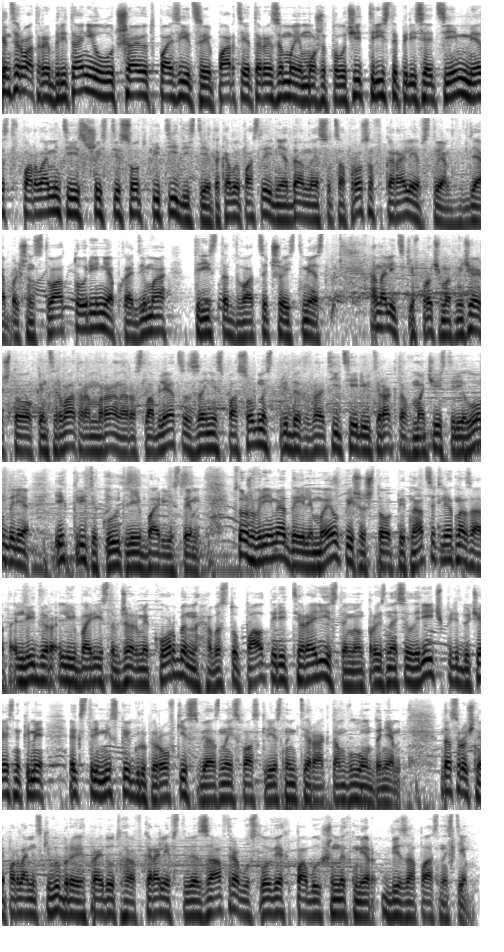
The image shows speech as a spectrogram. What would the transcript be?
Консерваторы Британии улучшают позиции. Партия Терезы Мэй может получить 357 мест в парламенте из 650. Таковы последние данные соцопросов в королевстве. Для большинства Тори необходимо 326 мест. Аналитики, впрочем, отмечают, что консерваторам рано расслабляться за неспособность предотвратить серию терактов в Манчестере и Лондоне. Их критикуют лейбористы. В то же время Daily Mail пишет, что 15 лет назад лидер лейбористов Джереми Корбин выступал перед террористами. Он произносил речь перед участниками экстремистских террористической группировки, связанной с воскресным терактом в Лондоне. Досрочные парламентские выборы пройдут в королевстве завтра в условиях повышенных мер безопасности.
